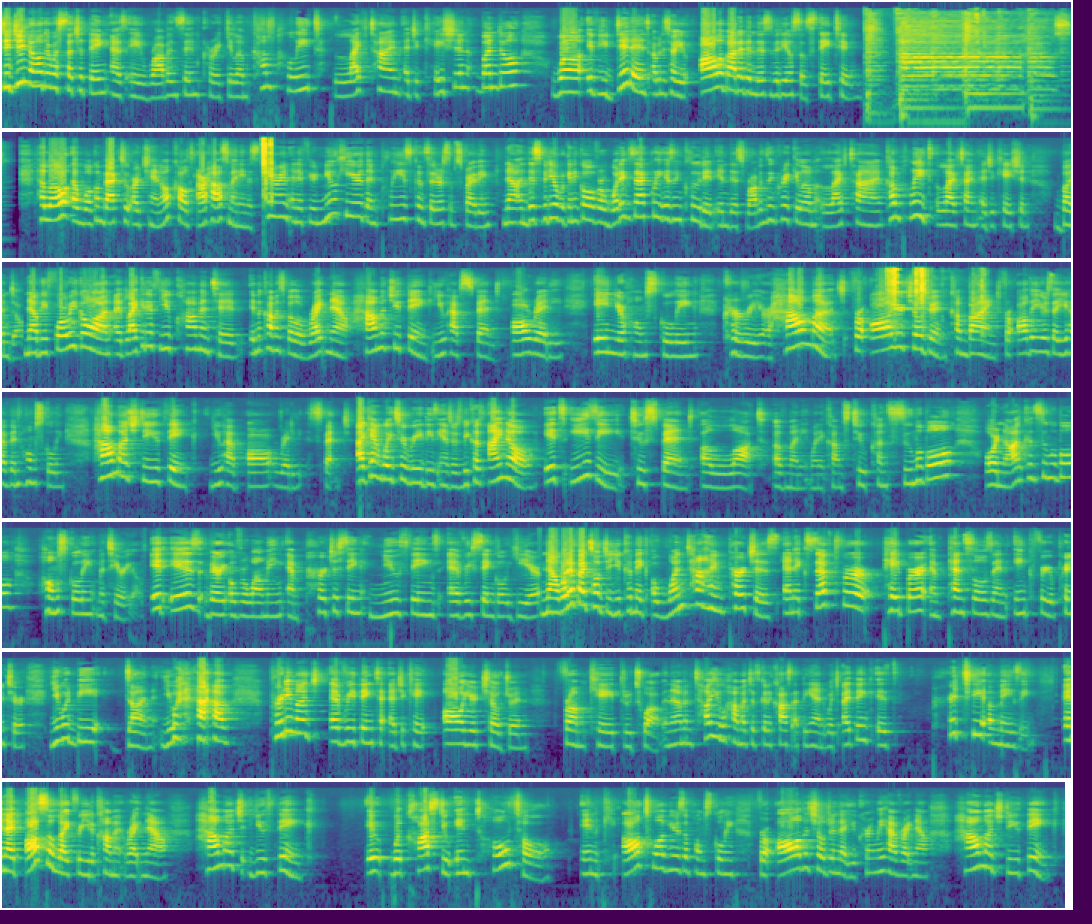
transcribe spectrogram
Did you know there was such a thing as a Robinson Curriculum Complete Lifetime Education Bundle? Well, if you didn't, I'm going to tell you all about it in this video, so stay tuned. Hello and welcome back to our channel called Our House. My name is Karen and if you're new here then please consider subscribing. Now in this video we're going to go over what exactly is included in this Robinson Curriculum Lifetime Complete Lifetime Education bundle. Now, before we go on, I'd like it if you commented in the comments below right now how much you think you have spent already in your homeschooling career. How much for all your children combined for all the years that you have been homeschooling? How much do you think you have already spent? I can't wait to read these answers because I know it's easy to spend a lot of money when it comes to consumable or non consumable homeschooling material. It is very overwhelming and purchasing new things every single year. Now, what if I told you you could make a one time purchase and except for paper and pencils and ink for your printer, you would be done. You would have pretty much everything to educate all your children from K through 12. And then I'm going to tell you how much it's going to cost at the end, which I think is pretty amazing. And I'd also like for you to comment right now how much you think it would cost you in total in all 12 years of homeschooling for all the children that you currently have right now. How much do you think,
